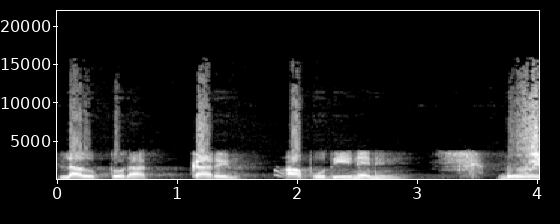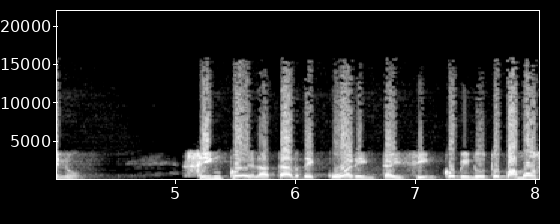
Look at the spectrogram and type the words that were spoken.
la doctora Karen Abudinen. Bueno, 5 de la tarde, 45 minutos. Vamos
